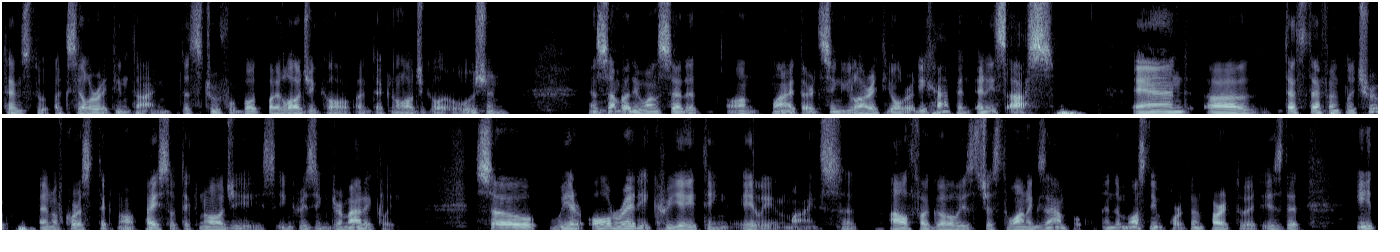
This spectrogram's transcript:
tends to accelerate in time. That's true for both biological and technological evolution. And somebody once said that on planet Earth, singularity already happened, and it's us. And uh, that's definitely true. And of course, techno- pace of technology is increasing dramatically. So we are already creating alien minds. Uh, AlphaGo is just one example. And the most important part to it is that it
